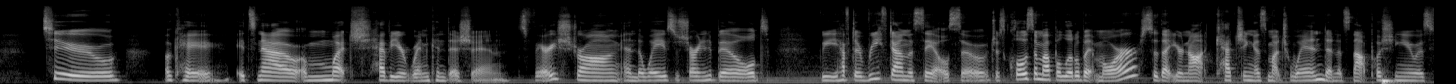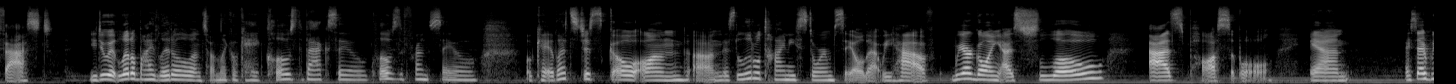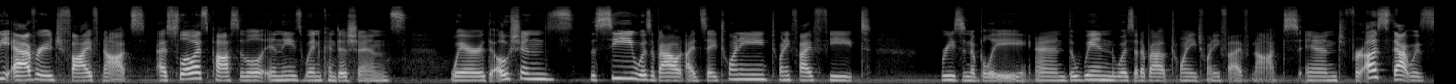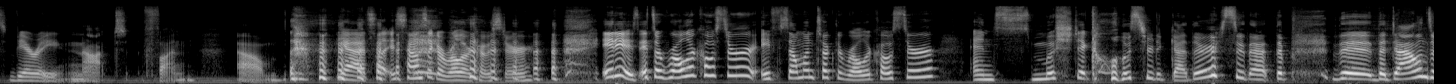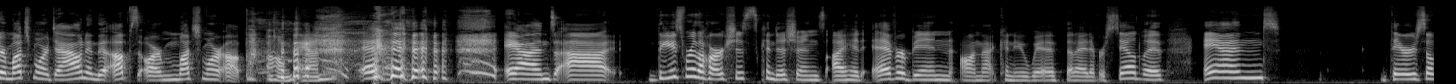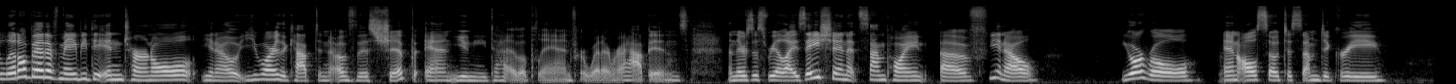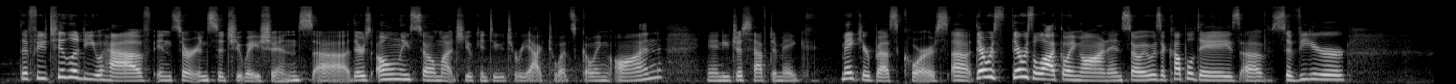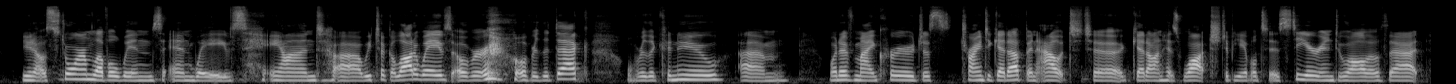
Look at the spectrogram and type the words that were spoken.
to okay, it's now a much heavier wind condition. It's very strong, and the waves are starting to build we have to reef down the sails. So just close them up a little bit more so that you're not catching as much wind and it's not pushing you as fast. You do it little by little. And so I'm like, okay, close the back sail, close the front sail. Okay, let's just go on, on this little tiny storm sail that we have. We are going as slow as possible. And I said we average five knots, as slow as possible in these wind conditions where the oceans, the sea was about, I'd say 20, 25 feet reasonably and the wind was at about 20 25 knots and for us that was very not fun um, yeah it sounds like a roller coaster it is it's a roller coaster if someone took the roller coaster and smushed it closer together so that the the the downs are much more down and the ups are much more up. Oh man. and uh, these were the harshest conditions I had ever been on that canoe with, that I had ever sailed with. And there's a little bit of maybe the internal, you know, you are the captain of this ship and you need to have a plan for whatever happens. And there's this realization at some point of, you know, your role and also to some degree the futility you have in certain situations. Uh, there's only so much you can do to react to what's going on and you just have to make make your best course. Uh, there was there was a lot going on, and so it was a couple days of severe, you know, storm level winds and waves, and uh, we took a lot of waves over over the deck, over the canoe. Um, one of my crew just trying to get up and out to get on his watch to be able to steer and do all of that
